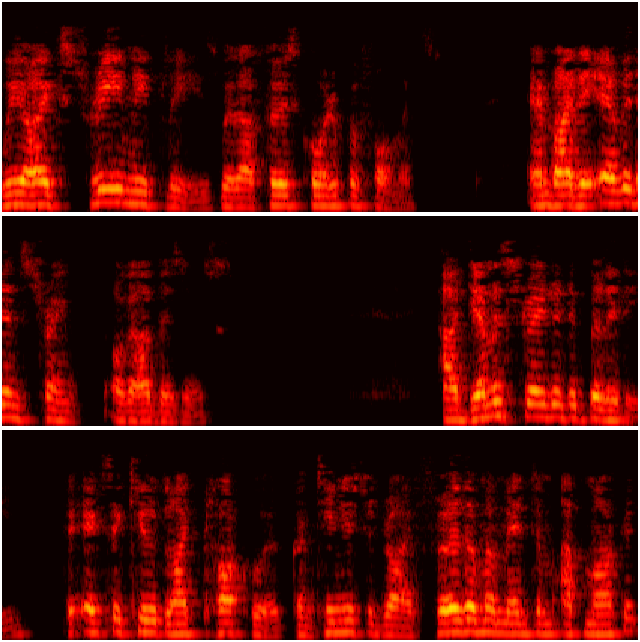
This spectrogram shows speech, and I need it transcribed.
we are extremely pleased with our first quarter performance and by the evident strength of our business. Our demonstrated ability to execute like clockwork continues to drive further momentum upmarket,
